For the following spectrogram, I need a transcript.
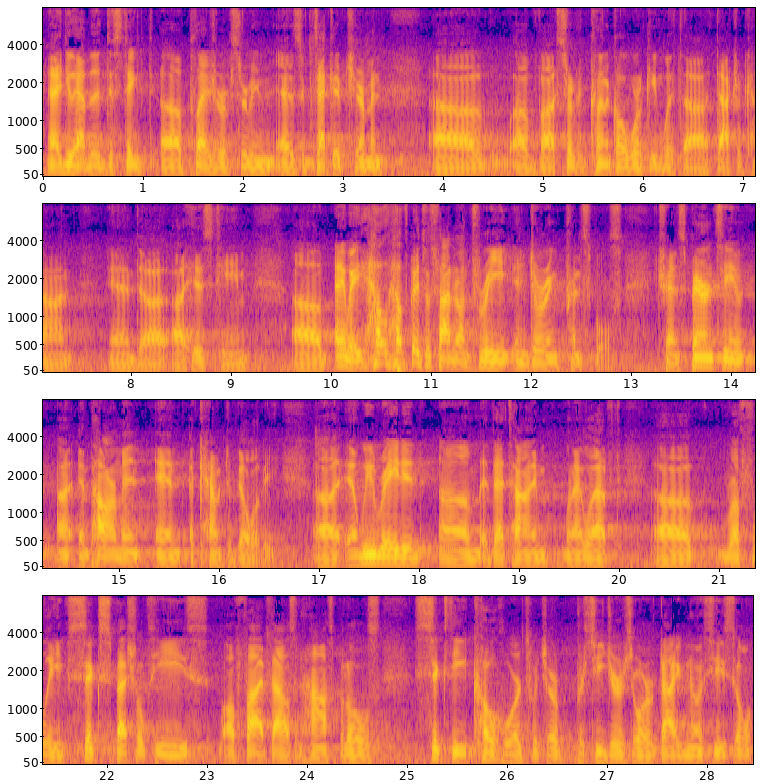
and I do have the distinct uh, pleasure of serving as executive chairman of Circuit Clinical, working with Dr. Khan and his team. Uh, anyway, Health, Healthgrades was founded on three enduring principles transparency, uh, empowerment, and accountability. Uh, and we rated um, at that time when I left uh, roughly six specialties, all 5,000 hospitals, 60 cohorts, which are procedures or diagnoses. So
